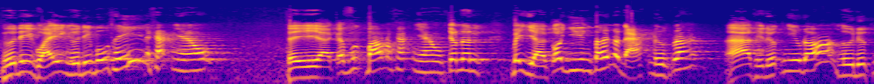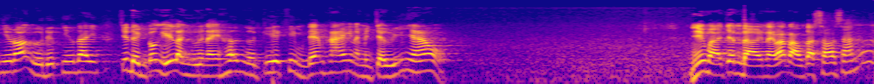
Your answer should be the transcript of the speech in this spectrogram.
người đi quậy, người đi bố thí, nó khác nhau thì à, cái phước báo nó khác nhau. Cho nên bây giờ có duyên tới nó đạt được đó à, thì được nhiêu đó người được nhiêu đó người được nhiêu đây. Chứ đừng có nghĩa là người này hơn người kia khi mình đem hai cái này mình trừ với nhau. Nhưng mà trên đời này bắt đầu ta so sánh.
